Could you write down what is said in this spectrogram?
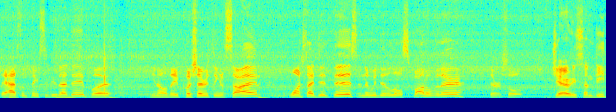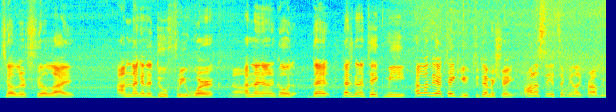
They had some things to do that day, but you know, they pushed everything aside. Once I did this, and then we did a little spot over there, they were sold. Jerry, some detailers feel like I'm not gonna do free work. No. I'm not gonna go that that's gonna take me how long did that take you to demonstrate? Honestly, it took me like probably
